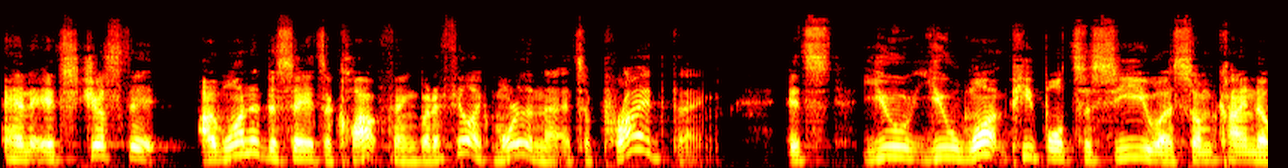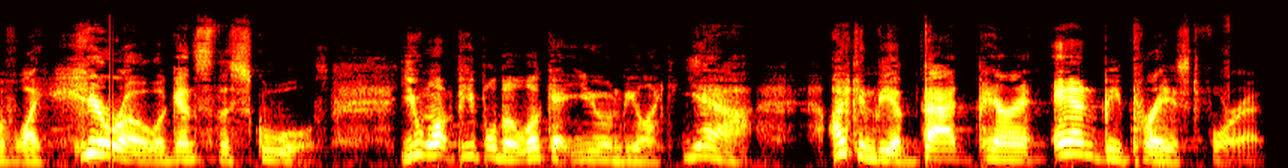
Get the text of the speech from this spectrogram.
And it's just that I wanted to say it's a clout thing, but I feel like more than that, it's a pride thing. It's you you want people to see you as some kind of like hero against the schools. You want people to look at you and be like, "Yeah, I can be a bad parent and be praised for it."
